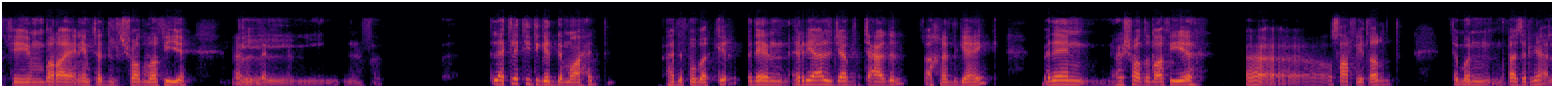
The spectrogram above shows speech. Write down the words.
في مباراة يعني امتدت اشواط إضافية. ال- ال- الأتلتي تقدم واحد هدف مبكر. بعدين الريال جاب التعادل في آخر الدقائق. بعدين اشواط إضافية آه، صار في طرد. ثم فاز الريال.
